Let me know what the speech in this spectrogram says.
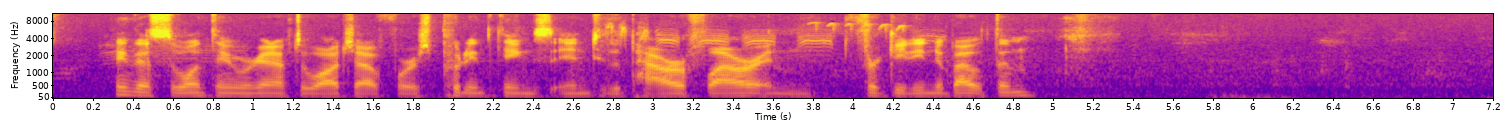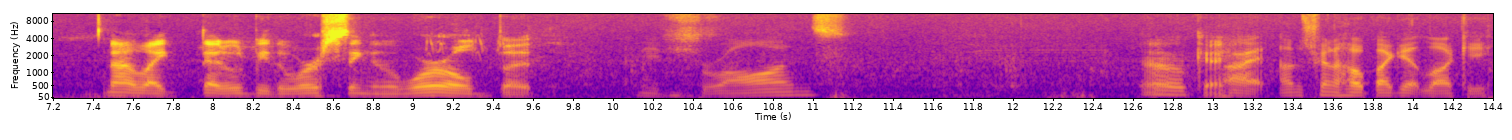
I think that's the one thing we're gonna have to watch out for is putting things into the power flower and forgetting about them. Not like that would be the worst thing in the world, but need bronze. oh, okay. Alright, I'm just gonna hope I get lucky.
